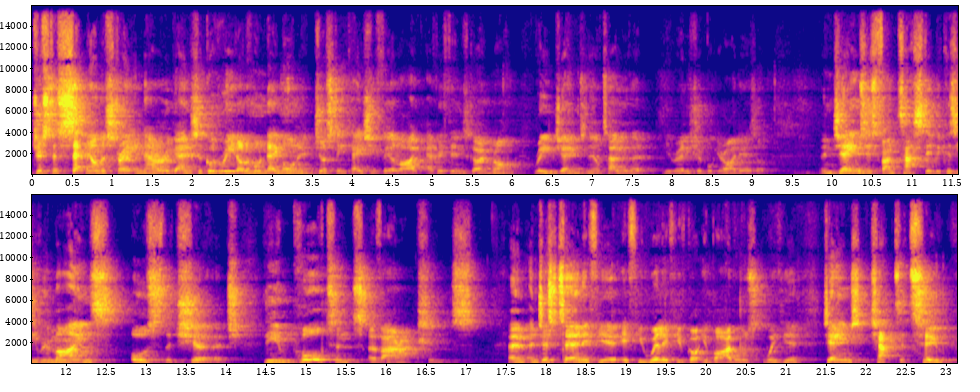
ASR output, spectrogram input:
Just to set me on the straight and narrow again. It's a good read on a Monday morning, just in case you feel like everything's going wrong read James and he'll tell you that you really should book your ideas up. And James is fantastic because he reminds us, the church, the importance of our actions. Um, and just turn, if you, if you will, if you've got your Bibles with you, James chapter 2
